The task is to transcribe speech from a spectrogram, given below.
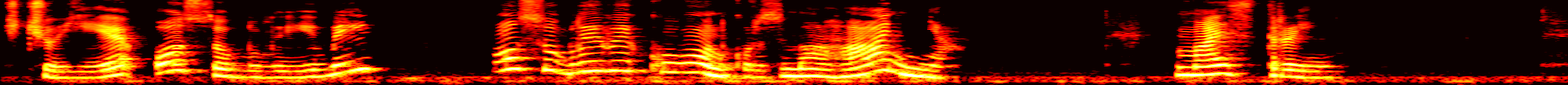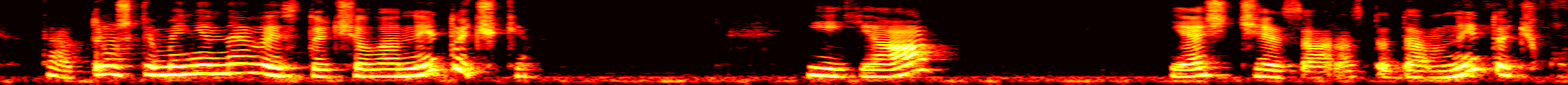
що є особливий особливий конкурс, змагання майстринь. Так, трошки мені не вистачило ниточки. І я, я ще зараз додам ниточку.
